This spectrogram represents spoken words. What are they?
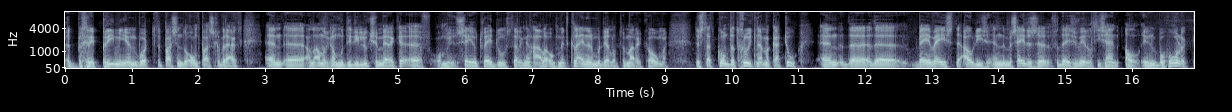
het, begrip premium wordt te passende onpas gebruikt. En uh, aan de andere kant moeten die luxe merken... om hun CO2-doelstellingen halen... ook met kleinere modellen op de markt komen. Dus dat, komt, dat groeit naar elkaar toe. En de, de BMW's, de Audi's en de Mercedes'en van deze wereld... die zijn al in een behoorlijk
